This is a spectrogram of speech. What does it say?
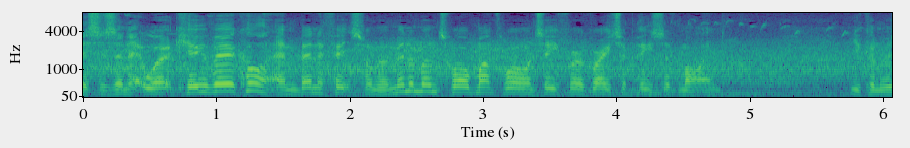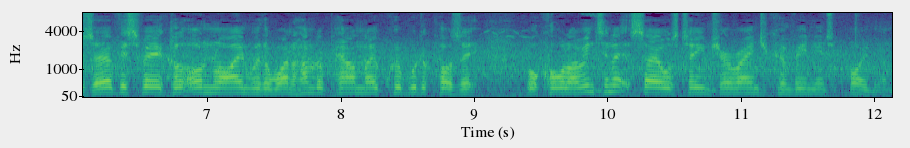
This is a Network Q vehicle and benefits from a minimum 12 month warranty for a greater peace of mind. You can reserve this vehicle online with a £100 no quibble deposit or call our internet sales team to arrange a convenient appointment.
